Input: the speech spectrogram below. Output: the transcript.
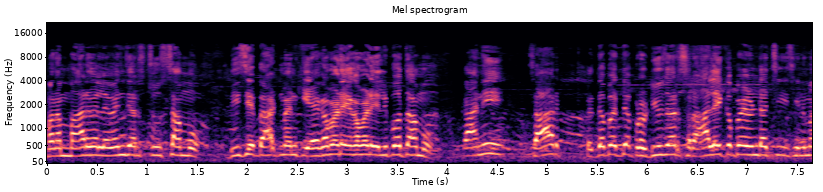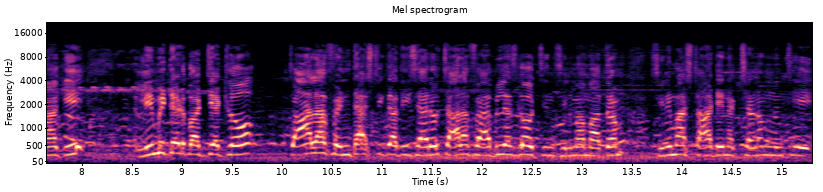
మనం మార్వెల్ అవెంజర్స్ చూస్తాము. డీసీ బ్యాట్మెన్కి ఎగబడి ఎగబడి వెళ్ళిపోతాము. కానీ సార్ పెద్ద పెద్ద ప్రొడ్యూసర్స్ రాలేకపోయి ఉండొచ్చు ఈ సినిమాకి. లిమిటెడ్ బడ్జెట్లో చాలా ఫెంటాస్టిక్గా తీశారు. చాలా ఫ్యాబులస్గా వచ్చింది సినిమా మాత్రం. సినిమా స్టార్ట్ అయిన క్షణం నుంచి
